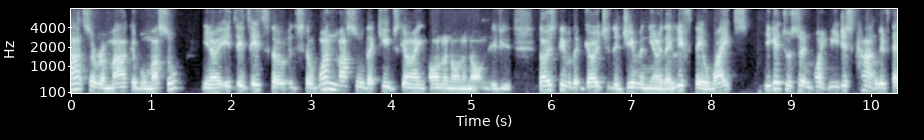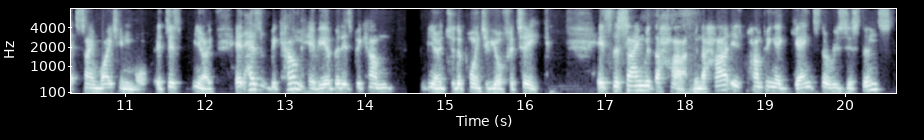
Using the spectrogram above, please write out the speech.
heart's a remarkable muscle. You know, it's it's it's the it's the one muscle that keeps going on and on and on. If you those people that go to the gym and you know they lift their weights, you get to a certain point you just can't lift that same weight anymore. It just you know it hasn't become heavier, but it's become you know to the point of your fatigue. It's the same with the heart. When the heart is pumping against the resistance,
